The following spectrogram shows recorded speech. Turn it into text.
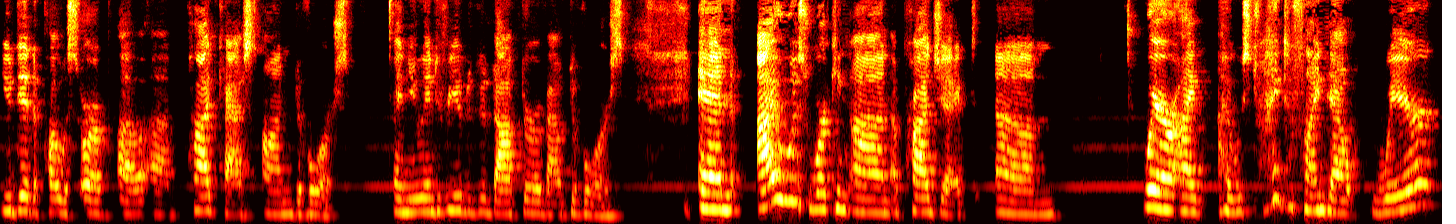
you did a post or a, a, a podcast on divorce, and you interviewed a doctor about divorce. And I was working on a project um, where I, I was trying to find out where,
